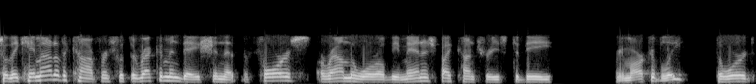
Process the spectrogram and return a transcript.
So they came out of the conference with the recommendation that the forests around the world be managed by countries to be, remarkably, the word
